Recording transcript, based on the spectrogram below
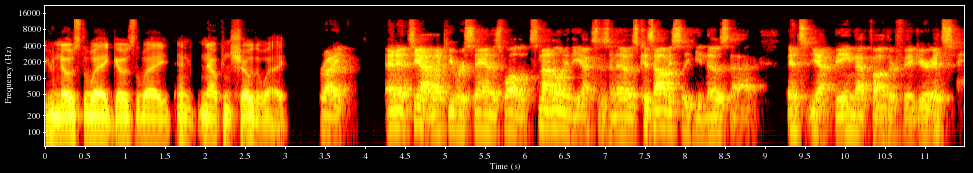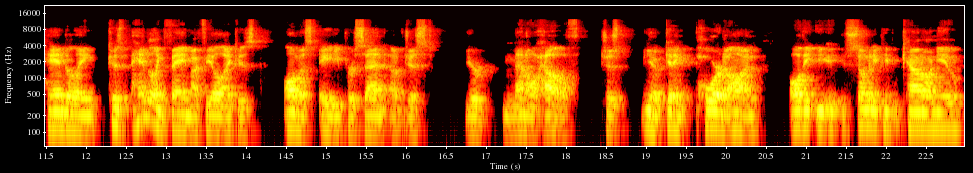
who knows the way, goes the way, and now can show the way. Right. And it's yeah, like you were saying as well. It's not only the X's and O's because obviously he knows that. It's yeah, being that father figure. It's handling because handling fame. I feel like is almost eighty percent of just your mental health. Just you know, getting poured on. All the you, so many people count on you.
